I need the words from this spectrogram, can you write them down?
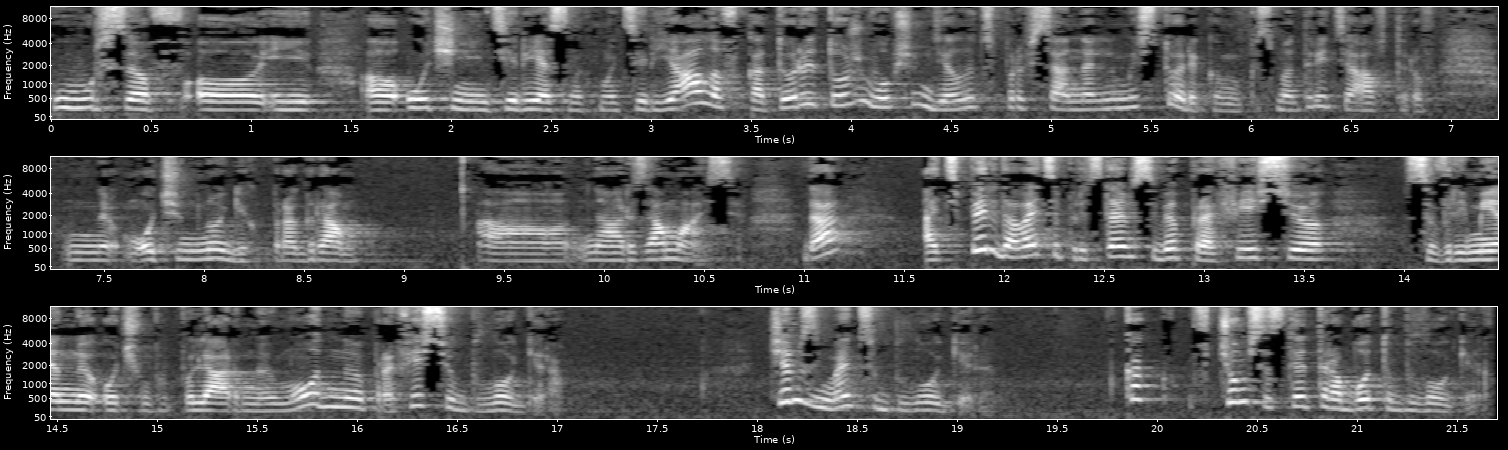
курсов э, и э, очень интересных материалов, которые тоже, в общем, делаются профессиональными историками. Посмотрите авторов очень многих программ э, на Арзамасе, да. А теперь давайте представим себе профессию современную, очень популярную, модную, профессию блогера. Чем занимаются блогеры? Как, в чем состоит работа блогера?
